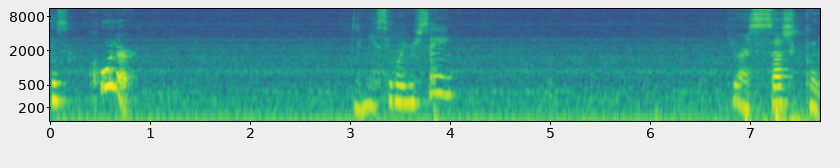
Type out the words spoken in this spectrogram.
is cooler? Let me see what you're saying. You are such good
